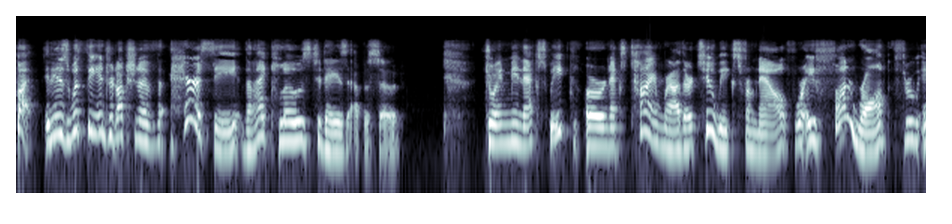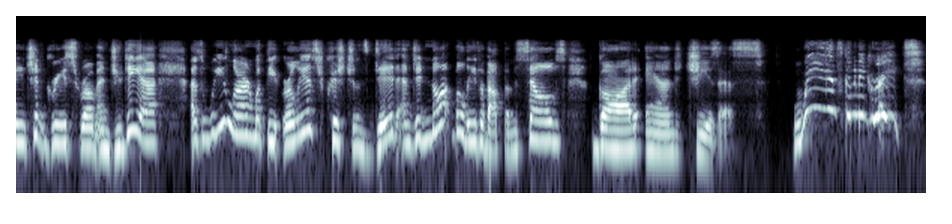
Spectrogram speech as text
But it is with the introduction of heresy that I close today's episode. Join me next week, or next time rather, two weeks from now, for a fun romp through ancient Greece, Rome, and Judea as we learn what the earliest Christians did and did not believe about themselves, God, and Jesus. Whee! It's going to be great!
